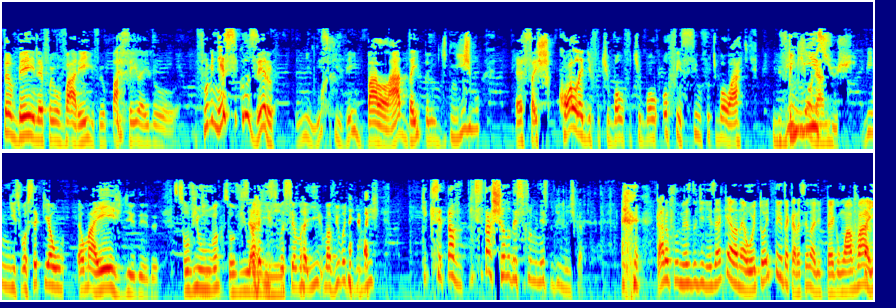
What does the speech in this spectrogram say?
também né, foi um vareio, foi um passeio aí do Fluminense Cruzeiro. Um ministro que vem embalado aí pelo dinismo, essa escola de futebol, futebol ofensivo, futebol arte. Vinícius, Vinícius, você que é, um, é uma ex de, de, de... Sou viúva, sou viúva. Isso, você é uma, uma viúva de Diniz. O que, que, você tá, que, que você tá achando desse Fluminense do Diniz, cara? cara, o Fluminense do Diniz é aquela, né? 880, cara. Sei lá, ele pega um Havaí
